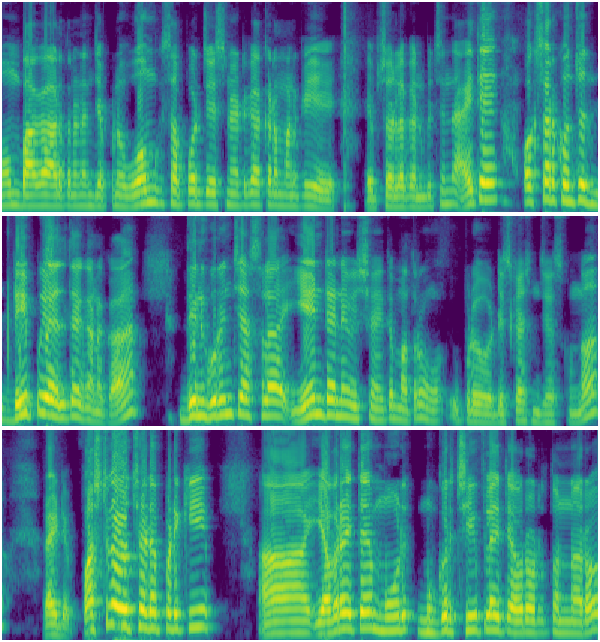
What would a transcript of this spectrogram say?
ఓం బాగా ఆడుతున్నాడని చెప్పిన ఓంకి సపోర్ట్ చేసినట్టుగా అక్కడ మనకి ఎపిసోడ్లో కనిపించింది. అయితే ఒకసారి కొంచెం డీప్గా వెళ్తే కనుక దీని గురించి అసలు ఏంటి అనే విషయం అయితే మాత్రం ఇప్పుడు డిస్కషన్ చేసుకుందాం. రైట్ ఫస్ట్గా వచ్చేటప్పటికి ఎవరైతే మూడు ముగ్గురు చీఫ్లు అయితే ఎవరెవరుతున్నారో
